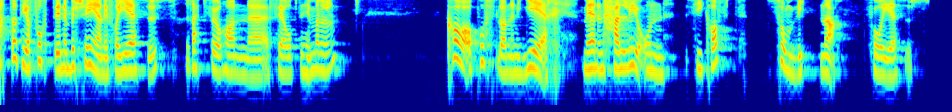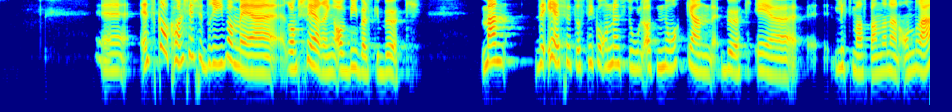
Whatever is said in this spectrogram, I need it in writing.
etter at de har fått denne beskjeden fra Jesus rett før han eh, fer opp til himmelen. Hva apostlene gjør med Den hellige ånd si kraft som vitne for Jesus. Eh, en skal kanskje ikke drive med rangering av bibelske bøk, men det er ikke til å stikke under en stol at noen bøk er litt mer spennende enn andre.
